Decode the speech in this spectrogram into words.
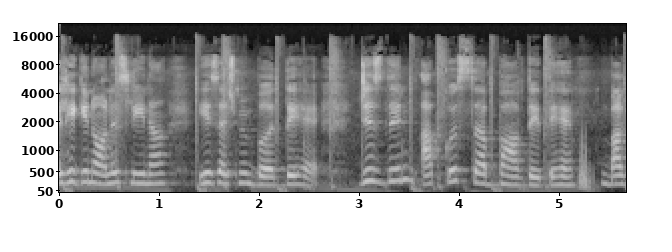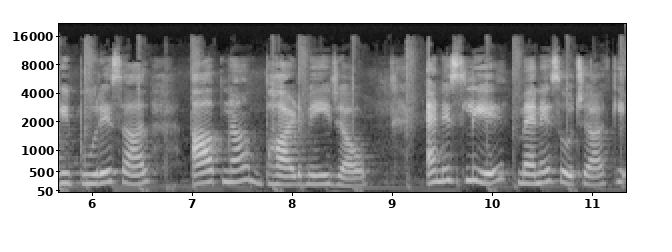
लेकिन ऑनेस्टली ना, ये सच में बर्थडे है। जिस दिन आपको सब भाव देते हैं, बाकी पूरे साल आप ना भाड़ में ही जाओ। एंड इसलिए मैंने सोचा कि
